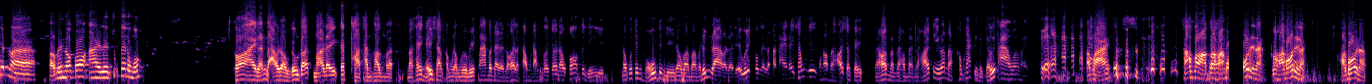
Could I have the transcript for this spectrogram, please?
biết là ở bên đó có ai lên chúc tết không bố? Có ai lãnh đạo rồi cứu tết? Mà ở đây cái thành phần mà mà thấy nghĩ sao cộng đồng người Việt Nam bên đây là gọi là cộng đồng thôi chứ đâu có cái gì gì đâu có chính phủ chính gì đâu. Mà mà, mà đứng ra mà giải quyết có nghĩa là mạnh ai nấy sống chứ. Còn nó mày hỏi sao kỳ mày hỏi mày mày, mày, mày hỏi cái đó mà không khác thì mày chửi tao á mày. Không phải. Không có có câu hỏi bố này nè câu hỏi bố này nè hỏi bố này nè.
